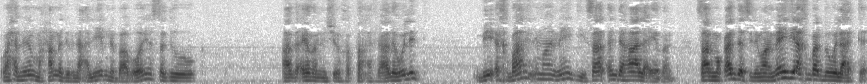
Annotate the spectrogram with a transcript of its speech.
واحد منهم محمد بن علي بن بابويه الصدوق. هذا أيضا من شيوخ الطائفة. هذا ولد بإخبار الإمام المهدي صار عنده هالة أيضا. صار مقدس الإمام المهدي أخبر بولادته.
